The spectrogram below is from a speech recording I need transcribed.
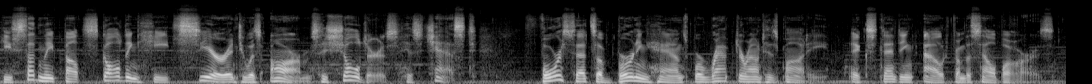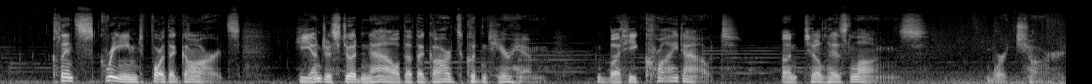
He suddenly felt scalding heat sear into his arms, his shoulders, his chest. Four sets of burning hands were wrapped around his body, extending out from the cell bars. Clint screamed for the guards. He understood now that the guards couldn't hear him, but he cried out until his lungs were charred.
